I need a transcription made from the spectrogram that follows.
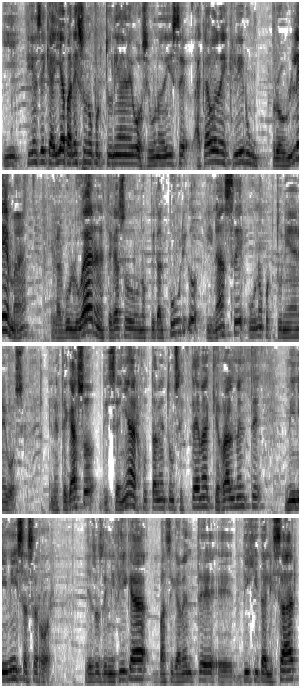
Y fíjense que ahí aparece una oportunidad de negocio. Uno dice, acabo de escribir un problema en algún lugar, en este caso un hospital público, y nace una oportunidad de negocio. En este caso, diseñar justamente un sistema que realmente minimiza ese error. Y eso significa básicamente eh, digitalizar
